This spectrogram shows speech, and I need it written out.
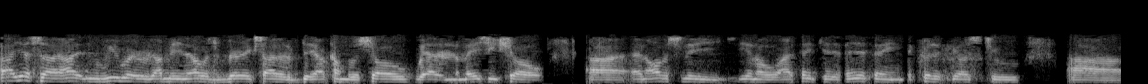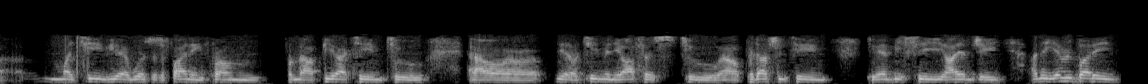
Uh, yes, uh, I, we were. I mean, I was very excited of the outcome of the show. We had an amazing show, uh, and obviously, you know, I think if anything, the credit goes to uh, my team here at World Series of Fighting, from from our PR team to our you know team in the office to our production team to NBC, IMG. I think everybody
